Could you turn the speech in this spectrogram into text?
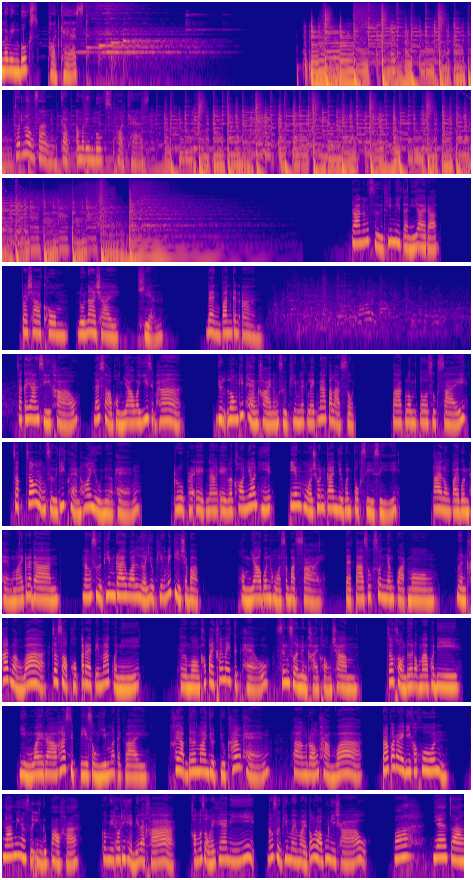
อมรินบุ๊กส์พอดแคสต์ทดลองฟังกับอมรินบุ๊กส์พอดแคสต์ร้านหนังสือที่มีแต่นิยายรัก ประชาคม ลุนาชัย เขียน แบ่งปันกันอ่าน จักรยานสีขาวและสาวผมยาววัย 25 หยุดลงที่แผงขายหนังสือพิมพ์เล็กๆ หน้าตลาดสด ตากลมโตสุขใส จับจ้องหนังสือที่แขวนห้อยอยู่เหนือแผง รูปพระเอกนางเอกละครยอดฮิต เอียงหัวชนกันอยู่บนปกสีสี ใต้ลงไปบนแผงไม้กระดาน หนังสือพิมพ์รายวันเหลืออยู่เพียงไม่กี่ฉบับ ผมยาวบนหัวสะบัดสาย แต่ตาซุกซนยังกวาดมอง เหมือนคาดหวังว่าจะสอบพบอะไรไปมากกว่านี้ เธอมองเข้าไปข้างในตึกแถว ซึ่งส่วนหนึ่งขายของชำเจ้าของเดินออกมาพอดี หญิงวัยราวห้าสิบปีส่งยิ้มมาแต่ไกล ขยับเดินมาหยุดอยู่ข้างแผง พลางร้องถามว่า รับอะไรดีคะคุณ น้ามีหนังสืออีกหรือเปล่าคะ ก็มีเท่าที่เห็นนี่แหละค่ะ เขามาส่งให้แค่นี้ หนังสือพิมพ์ใหม่ๆต้องรอพรุ่งนี้เช้า ว้าแย่จัง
